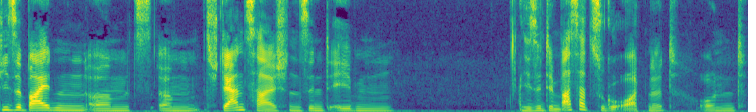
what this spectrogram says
diese beiden ähm, ähm, Sternzeichen sind eben, die sind dem Wasser zugeordnet und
